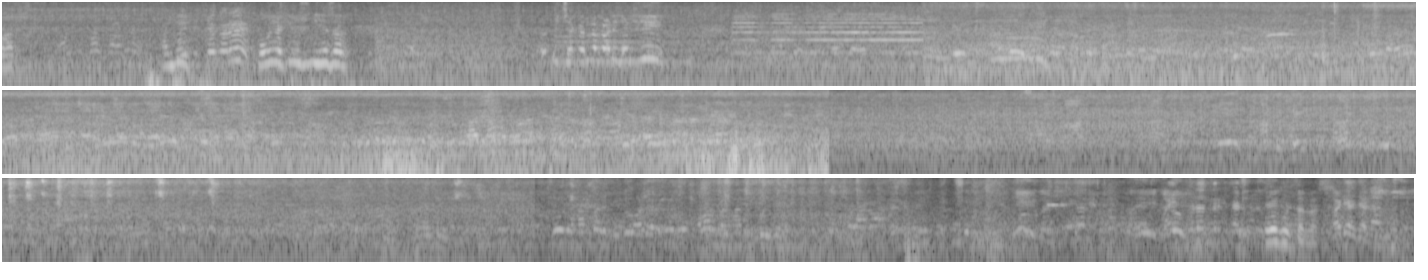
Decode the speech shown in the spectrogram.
हाँ जी। कोई एक्यूज नहीं है सर पीछे कर लो गाड़ी थोड़ी सी। एक मिनट सर बस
